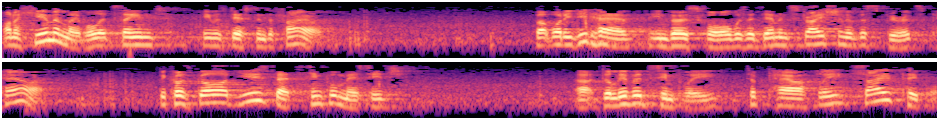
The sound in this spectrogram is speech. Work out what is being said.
On a human level, it seemed he was destined to fail. But what he did have in verse 4 was a demonstration of the Spirit's power. Because God used that simple message, uh, delivered simply, to powerfully save people,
